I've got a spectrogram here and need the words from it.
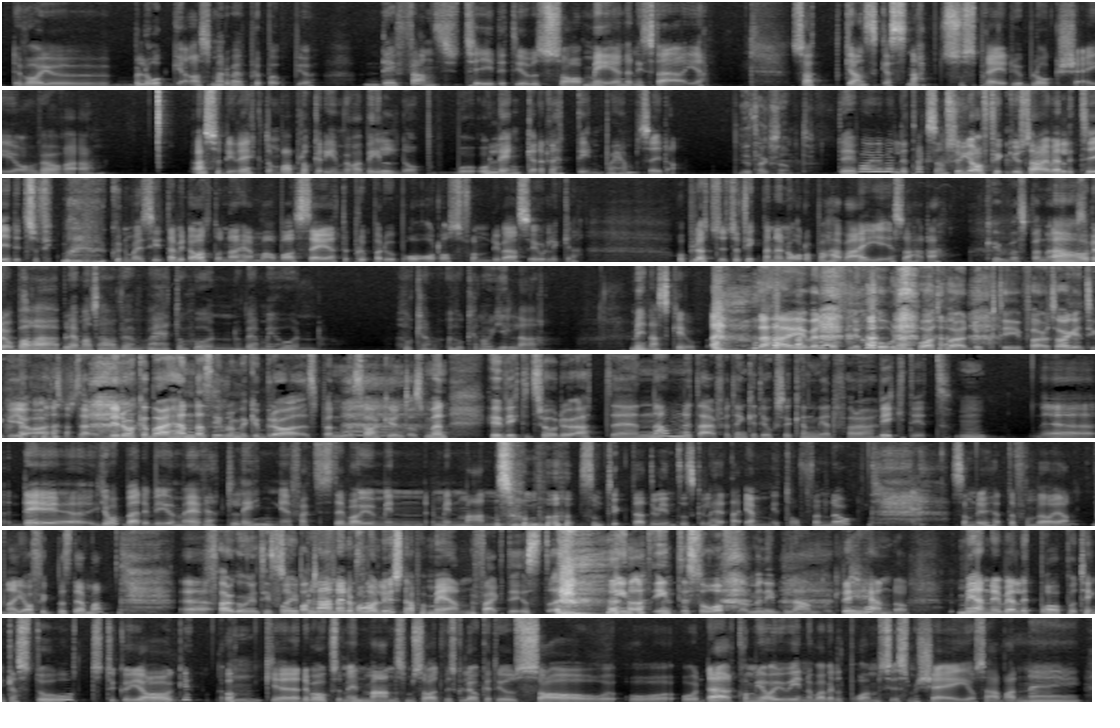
Det var ju bloggare som hade börjat ploppa upp ju. Det fanns ju tidigt i USA mer än i Sverige. Så att ganska snabbt så spred ju bloggtjejer våra, alltså direkt, de bara plockade in våra bilder och länkade rätt in på hemsidan. Det är tacksamt. Det var ju väldigt tacksamt. Så jag fick ju så här väldigt tidigt så fick man, kunde man ju sitta vid datorn där hemma och bara se att det pluppade upp orders från diverse olika. Och plötsligt så fick man en order på Hawaii så här. gud vad spännande. Ja, och då bara blev man så här, "Vem- vad heter hon? Vem är hon? Hur kan, hur kan hon gilla mina skor? Det här är väl definitionen på att vara duktig i företaget tycker jag. Det råkar bara hända så himla mycket bra spännande saker runt oss. Men hur viktigt tror du att eh, namnet är? För jag tänker att det också kan medföra... Viktigt. Mm. Eh, Det jobbade vi ju med rätt länge faktiskt. Det var ju min, min man som, som tyckte att vi inte skulle heta Emmitoffen då. Som det hette från början, när jag fick bestämma. Eh, Förgången till Så ibland är det bra att lyssna på män faktiskt. nästan. In, Inte så ofta, men ibland. Det händer. Män är väldigt bra på att tänka stort, tycker jag. Och Mm. eh, det var också min man som sa att vi skulle åka till USA och, och, och där kom jag ju in och var väldigt bromsig som tjej och så här bara nej.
